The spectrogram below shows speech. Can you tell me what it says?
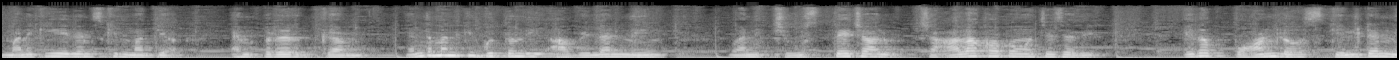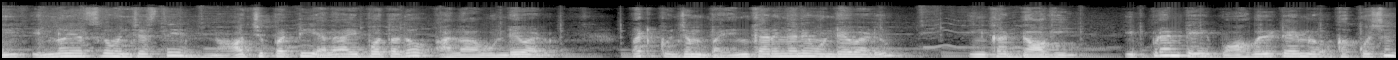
మనకి ఏలియన్స్కి మధ్య. ఎంపరర్ గ్రమ్ ఎంతమందికి గుర్తుంది ఆ విలన్ నేమ్ వాడిని చూస్తే చాలు. చాలా కోపం వచ్చేసేది. ఏదో పాండ్లో స్కెల్టన్ని ఎన్నో ఇయర్స్గా ఉంచేస్తే నాచు పట్టి ఎలా అయిపోతుందో అలా ఉండేవాడు. బట్ కొంచెం భయంకరంగానే ఉండేవాడు. ఇంకా డాగీ. ఇప్పుడంటే బాహుబలి టైంలో ఒక క్వశ్చన్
